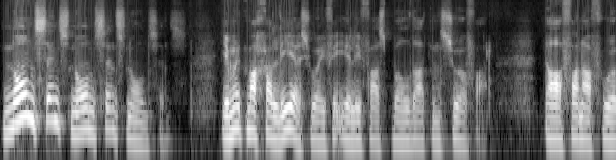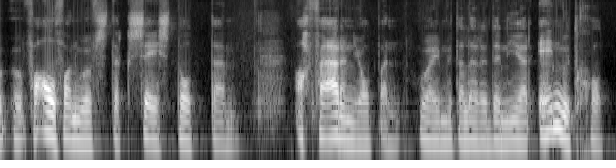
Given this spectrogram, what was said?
"Nonsens, nonsens, nonsens. Jy moet maar gaan lees hoe hy vir Elifas, Bildad en Sofar daarvan af veral van hoofstuk 6 tot ehm um, ag ver in Job in hoe hy met hulle redeneer en met God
